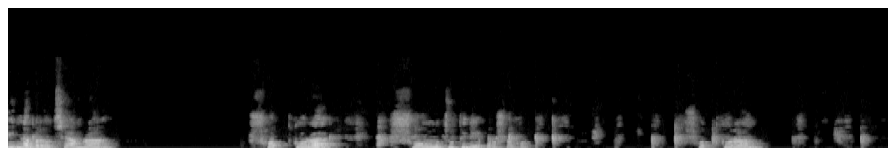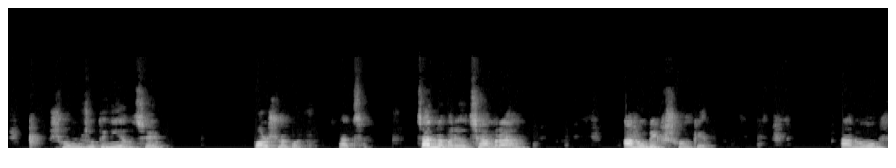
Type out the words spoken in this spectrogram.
তিন নম্বর হচ্ছে আমরা শতকরা সংযুতি নিয়ে পড়াশোনা করব। শতকরা সংযুতি নিয়ে হচ্ছে পড়াশোনা করব। আচ্ছা। চার নম্বরে হচ্ছে আমরা আণবিক সংকেত আণবিক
